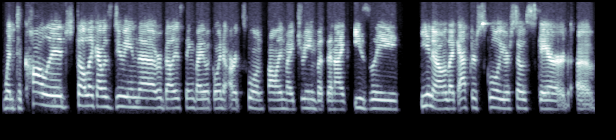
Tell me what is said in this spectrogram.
went to college. Felt like I was doing the rebellious thing by going to art school and following my dream, but then I easily, you know, like after school, you're so scared of,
